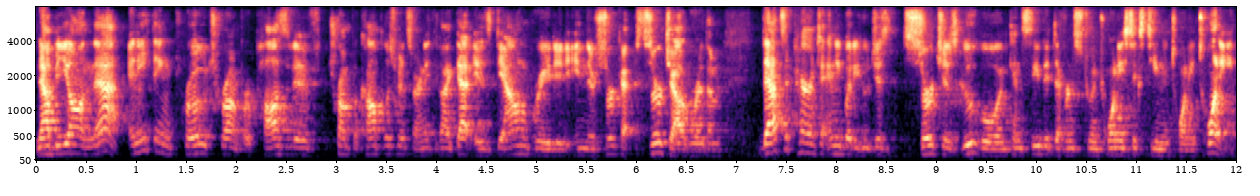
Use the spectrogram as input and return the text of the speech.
Now, beyond that, anything pro Trump or positive Trump accomplishments or anything like that is downgraded in their search algorithm. That's apparent to anybody who just searches Google and can see the difference between 2016 and 2020.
